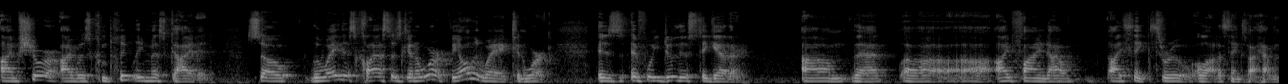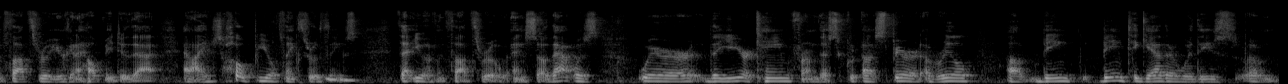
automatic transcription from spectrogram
I'm sure I was completely misguided. So the way this class is going to work, the only way it can work, is if we do this together. Um, that uh, I find out, I think through a lot of things I haven't thought through. You're going to help me do that, and I hope you'll think through things that you haven't thought through. And so that was where the year came from. This uh, spirit of real uh, being being together with these um,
